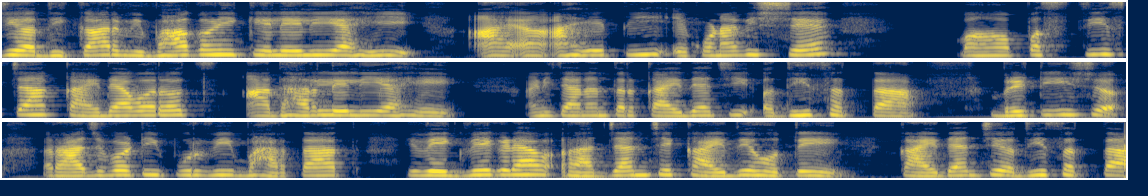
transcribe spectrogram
जी अधिकार विभागणी केलेली आहे आहे ती एकोणावीसशे पस्तीसच्या कायद्यावरच आधारलेली आहे. आणि त्यानंतर कायद्याची अधिसत्ता. ब्रिटिश राजवटीपूर्वी भारतात वेगवेगळ्या राज्यांचे कायदे होते. कायद्यांची अधिसत्ता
